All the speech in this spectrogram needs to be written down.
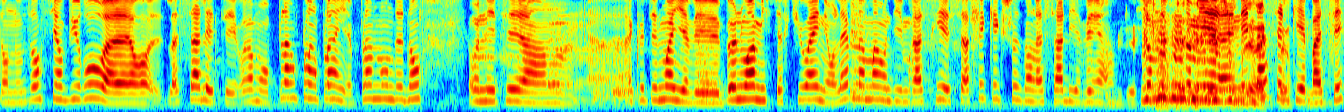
dans nos anciens bureaux. la salle était vraiment plein, plein, plein. Il y a plein de monde dedans. On était euh, à côté de moi, il y avait Benoît, Mr. Q-Wine, et on lève la main, on dit brasserie, et ça fait quelque chose dans la salle. Il y avait comme le premier, une étincelle qui est passée.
